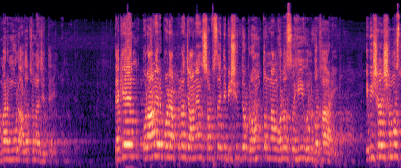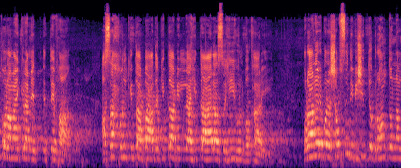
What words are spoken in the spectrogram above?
আমার মূল আলোচনা যেতে। দেখেন, কোরআনের পরে আপনারা জানেন সবচাইতে বিশুদ্ধ গ্রন্থর নাম হলো সহিহুল বুখারী। এ বিষয়ে সমস্ত ওলামা ইত্তেফাক আসাহুল কিতাব বাদা কিতাবিল্লাহি তাআলা সহিহুল বুখারী। কোরআনের পরে সবচেয়ে বিশুদ্ধ গ্রন্থর নাম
